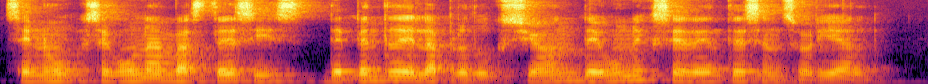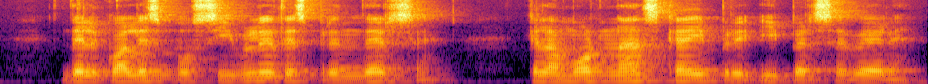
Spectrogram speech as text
Según ambas tesis, depende de la producción de un excedente sensorial, del cual es posible desprenderse, que el amor nazca y, persevere.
